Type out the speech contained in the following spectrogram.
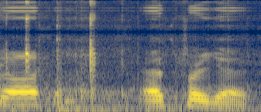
Awesome. That's pretty good.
